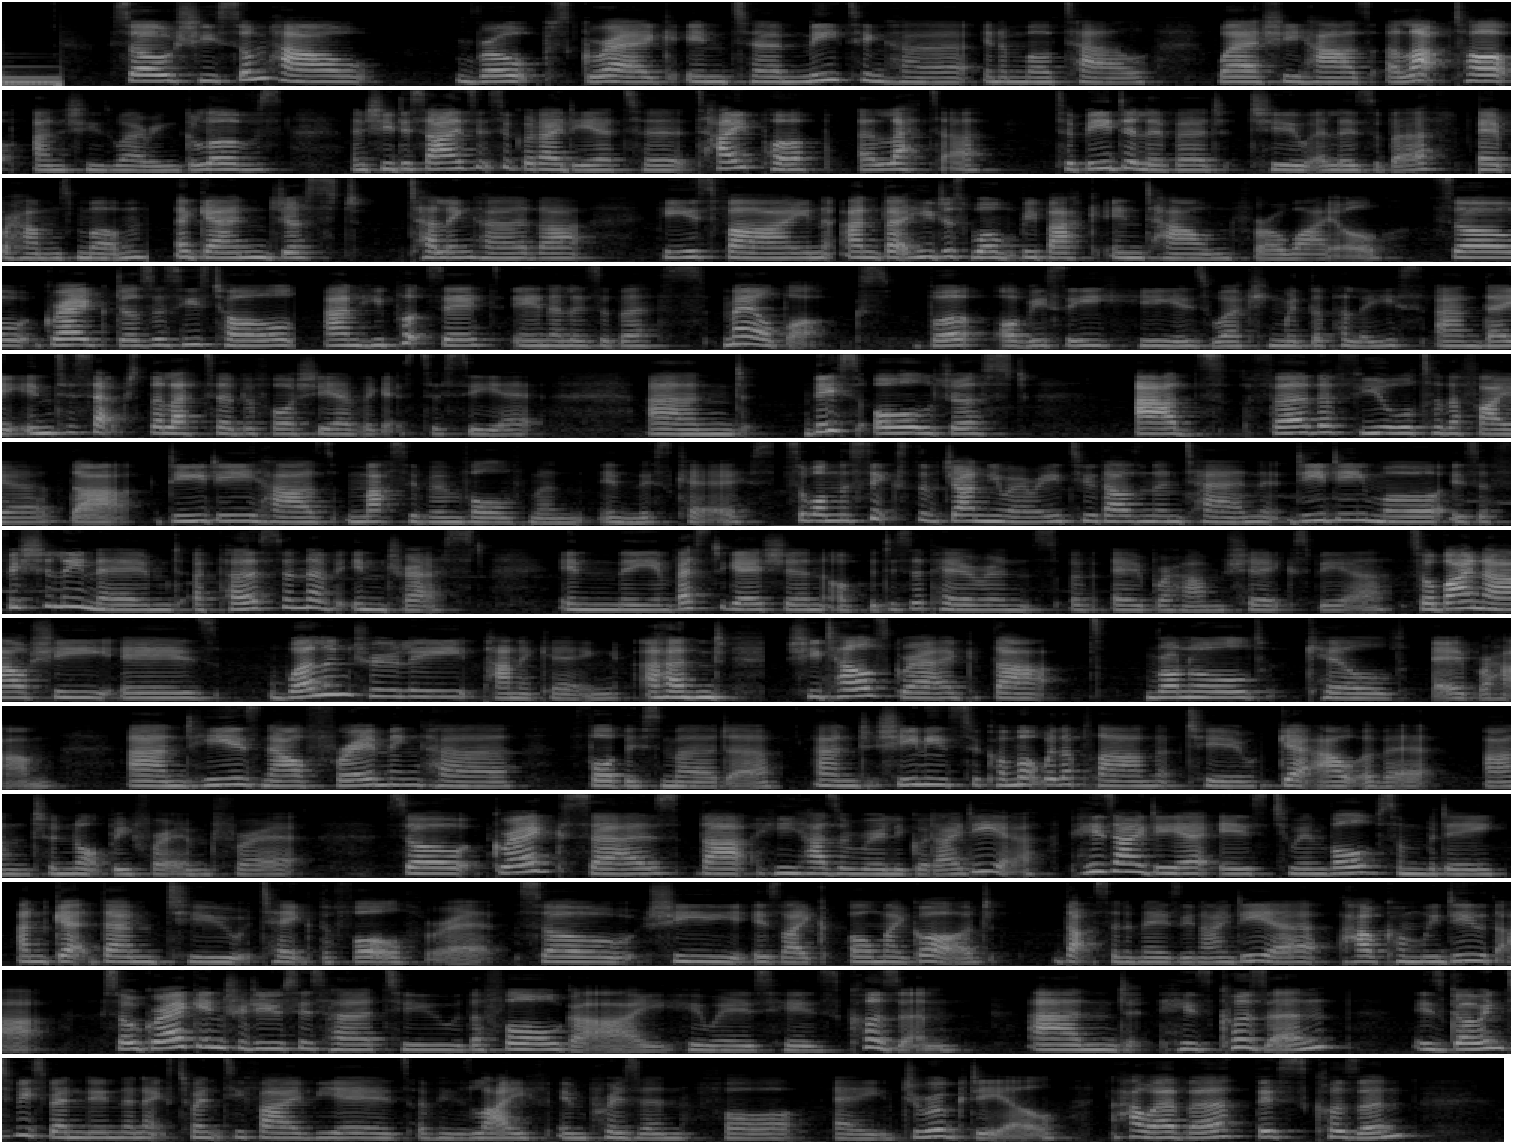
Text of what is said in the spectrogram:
So she somehow ropes Greg into meeting her in a motel where she has a laptop and she's wearing gloves and she decides it's a good idea to type up a letter to be delivered to Elizabeth, Abraham's mum, again just telling her that he is fine and that he just won't be back in town for a while. So Greg does as he's told and he puts it in Elizabeth's mailbox. But obviously, he is working with the police and they intercept the letter before she ever gets to see it. And this all just adds further fuel to the fire that Dee Dee has massive involvement in this case. So on the 6th of January 2010, Dee Dee Moore is officially named a person of interest in the investigation of the disappearance of Abraham Shakespeare. So by now she is well and truly panicking and she tells Greg that Ronald killed Abraham and he is now framing her for this murder and she needs to come up with a plan to get out of it and to not be framed for it. So Greg says that he has a really good idea. His idea is to involve somebody and get them to take the fall for it. So she is like, oh my god, that's an amazing idea. How can we do that? So Greg introduces her to the fall guy, who is his cousin. And his cousin is going to be spending the next 25 years of his life in prison for a drug deal. However, this cousin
